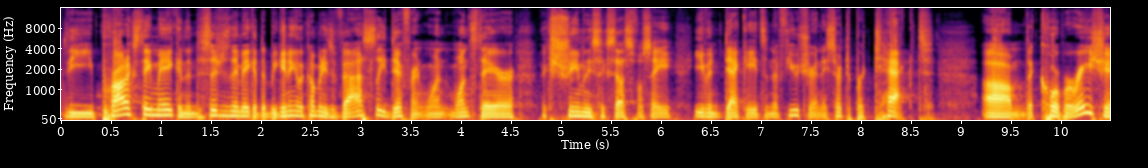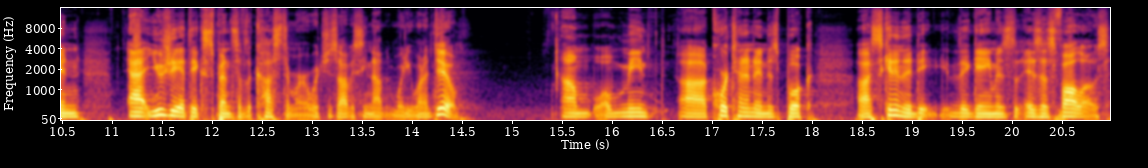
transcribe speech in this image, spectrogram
the products they make and the decisions they make at the beginning of the company is vastly different when once they're extremely successful, say even decades in the future, and they start to protect um, the corporation at usually at the expense of the customer, which is obviously not what you want to do. Um, main uh, core tenet in his book, uh, "Skin in the, the Game," is is as follows.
